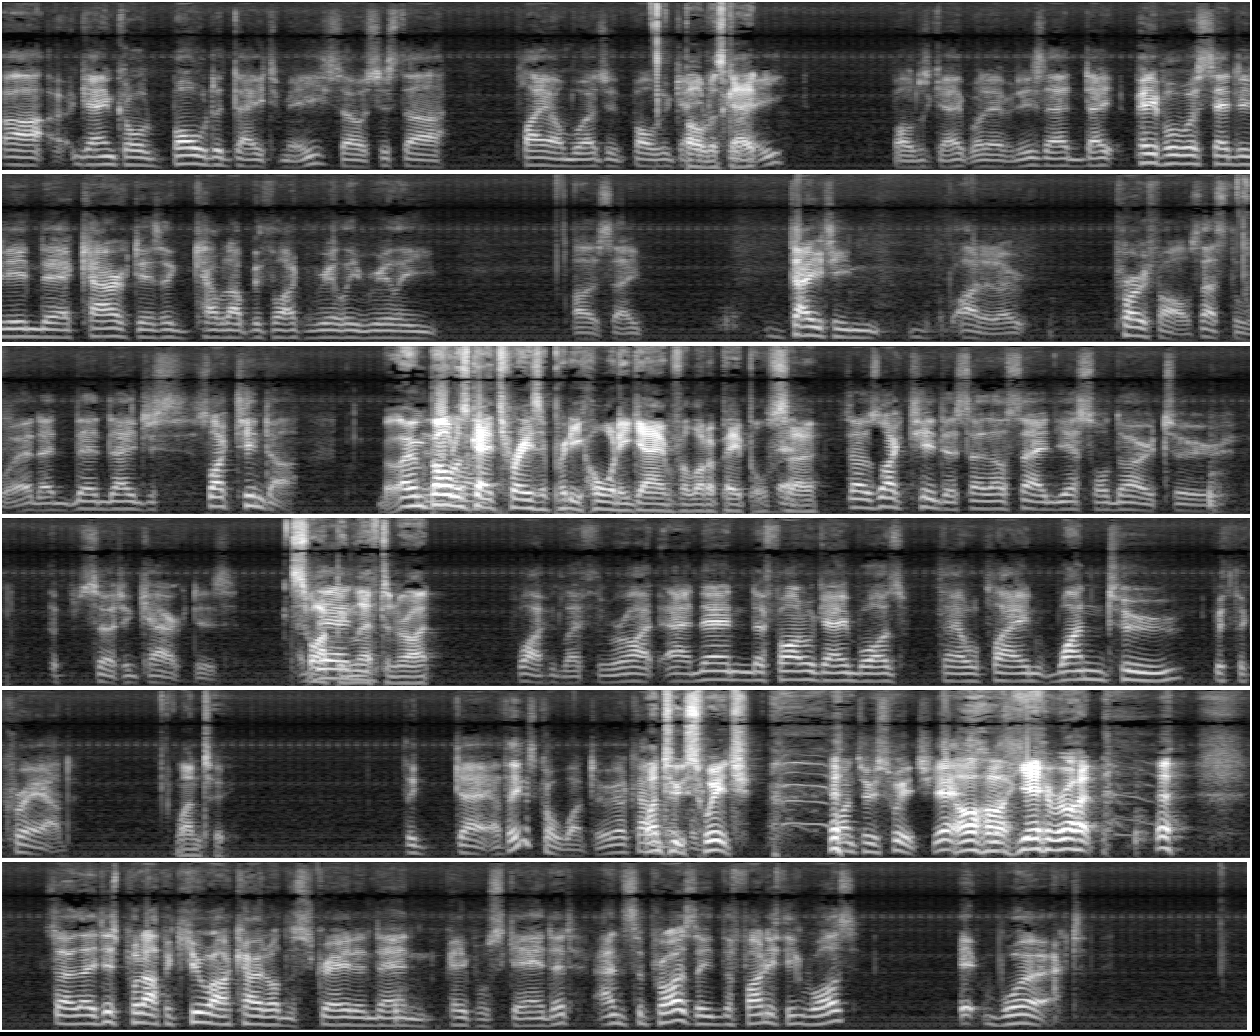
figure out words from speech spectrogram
uh, a game called Boulder Date Me. So it's just a play on words with Boulder Gate. Baldur's Gate. 3. Baldur's Gate, whatever it is. And they, people were sending in their characters and coming up with like really, really, I would say, dating. I don't know, profiles. That's the word. And then they just it's like Tinder. I mean, Baldur's like- Gate Three is a pretty horny game for a lot of people. Yeah. So So it was like Tinder. So they were saying yes or no to certain characters. And swiping then- left and right. Swiping left and right. And then the final game was they were playing one two with the crowd. One two. The game. I think it's called one two. One two switch. One two switch. Yeah. oh yeah, right. So they just put up a QR code on the screen and then people scanned it. And surprisingly, the funny thing was, it worked.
